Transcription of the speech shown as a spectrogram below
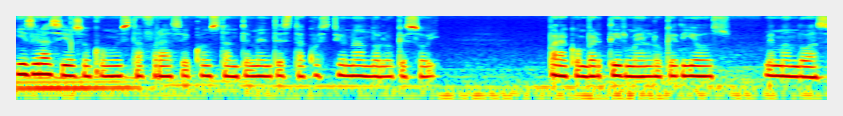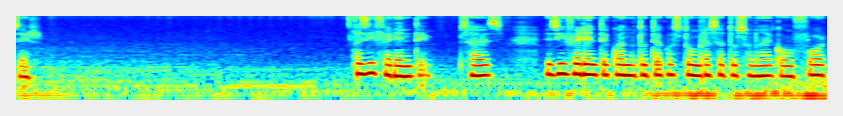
Y es gracioso cómo esta frase constantemente está cuestionando lo que soy para convertirme en lo que Dios me mandó a hacer. Es diferente, ¿sabes? Es diferente cuando tú te acostumbras a tu zona de confort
